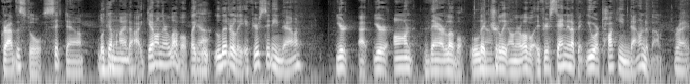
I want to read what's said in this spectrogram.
grab the stool, sit down, look at them eye to eye, get on their level. Like Mm-hmm. Yeah. literally, if you're sitting down, you're uh, you're on their level, literally on their level. If you're standing up and you are talking down to them, Right.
